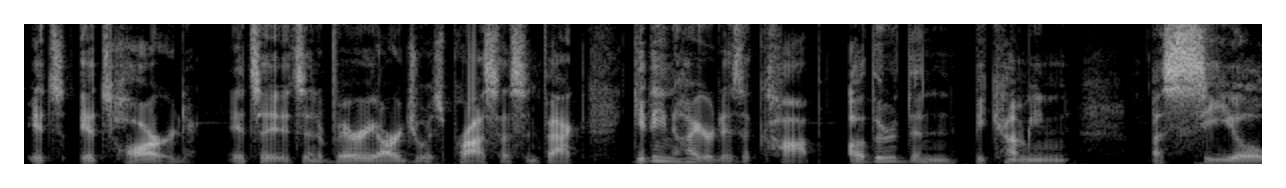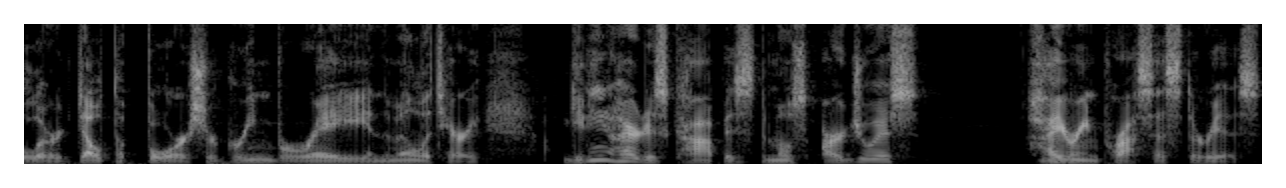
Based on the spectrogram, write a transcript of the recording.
it's it's hard. It's a, it's a very arduous process. In fact, getting hired as a cop, other than becoming a SEAL or Delta Force or Green Beret in the military, getting hired as a cop is the most arduous mm. hiring process there is.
